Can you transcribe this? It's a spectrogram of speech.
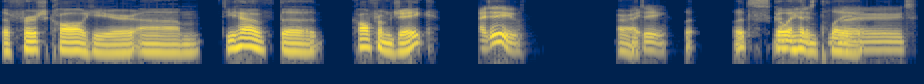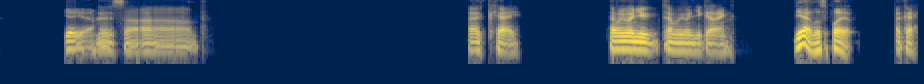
the first call here. Um, do you have the call from Jake? I do. All right. I do. let's go me ahead and play it. Yeah, yeah. this up. Okay. Tell me when you tell me when you're going. Yeah, let's play it. Okay.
